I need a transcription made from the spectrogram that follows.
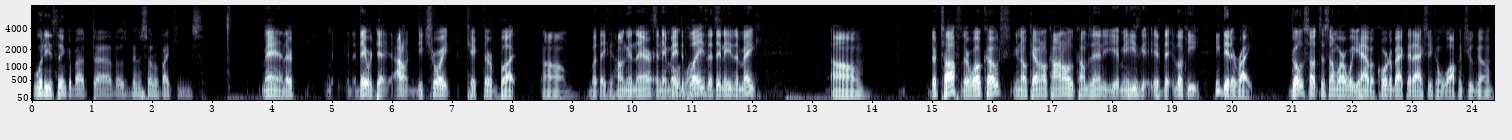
What do you think about uh, those Minnesota Vikings? man, they're they were dead. I don't. Detroit kicked their butt, um, but they hung in there and they made the plays Lions. that they needed to make. Um, they're tough. They're well coached. You know, Kevin O'Connell who comes in. I mean, he's if they look he he did it right. Go so, to somewhere where you have a quarterback that actually can walk and chew gum,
